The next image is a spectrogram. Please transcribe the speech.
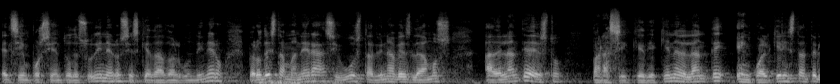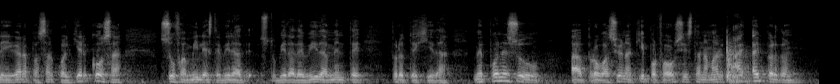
el 100% de su dinero si es que ha dado algún dinero. Pero de esta manera, si gusta, de una vez le damos adelante a esto para así que de aquí en adelante, en cualquier instante le llegara a pasar cualquier cosa, su familia estuviera, debidamente protegida. ¿Me pone su aprobación aquí, por favor, si es tan amable? Ay, ay, perdón.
